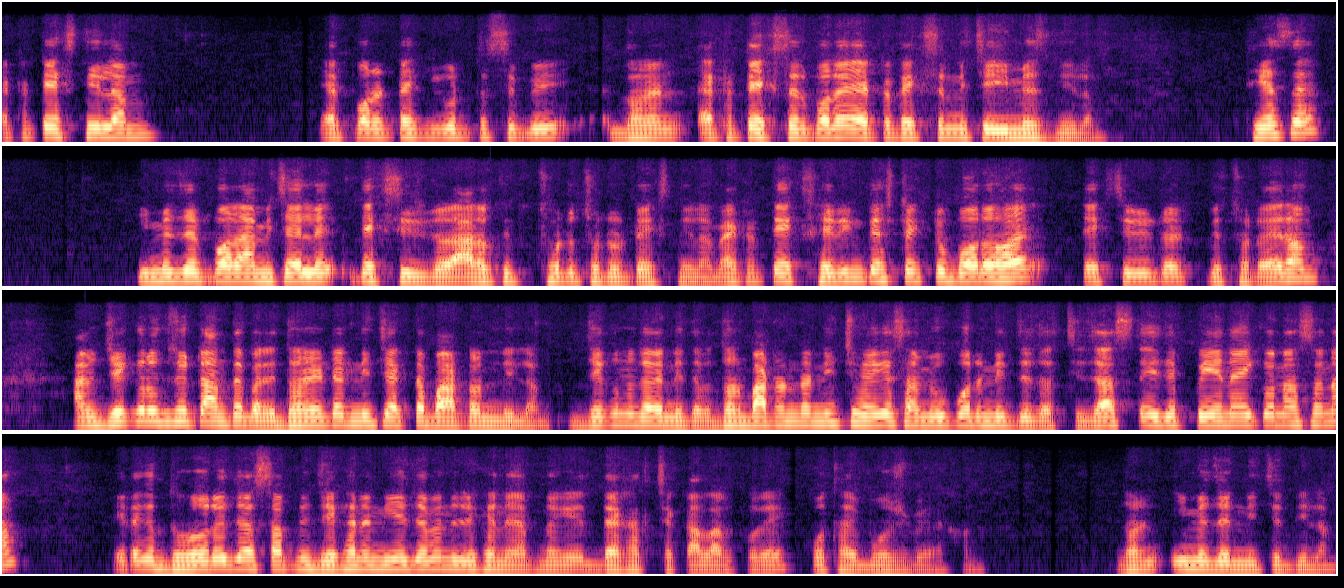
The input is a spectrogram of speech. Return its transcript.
একটা টেক্সট নিলাম। এরপরেরটা কি করতেছি ধরেন একটা টেক্সটের পরে একটা টেক্সটের নিচে ইমেজ নিলাম। ঠিক আছে? ইমেজের পরে আমি চাইলে টেক্সট এডিটর আরও কিছু ছোট ছোট টেক্সট নিলাম। একটা টেক্সট হেডিং টেক্সট একটু বড় হয় টেক্সট এডিটর একটু ছোট। এরকম আমি যে কোনো কিছু টানতে পারি। ধরেন এটার নিচে একটা বাটন নিলাম যে কোনো জায়গায় নিতে পারি। ধরুন বাটনটা নিচে হয়ে গেছে, আমি উপরে নিতে যাচ্ছি। জাস্ট এই যে পেন আইকন আছে না, এটাকে ধরে জাস্ট আপনি যেখানে নিয়ে যাবেন যেখানে আপনাকে দেখাচ্ছে কালার করে কোথায় বসবে এখন। ধরেন ইমেজের নিচে দিলাম,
